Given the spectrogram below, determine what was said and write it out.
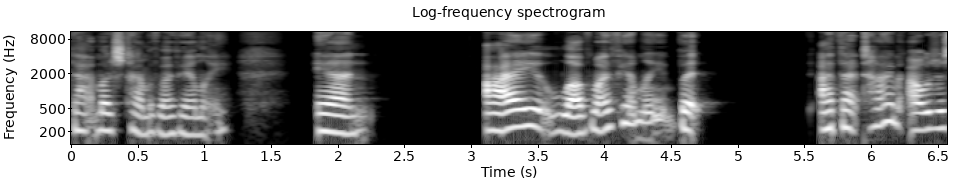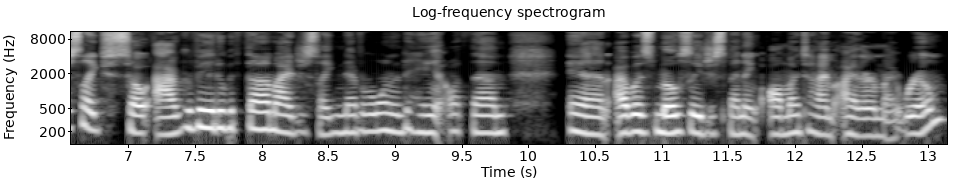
that much time with my family. And I love my family, but at that time I was just like so aggravated with them. I just like never wanted to hang out with them. And I was mostly just spending all my time either in my room,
